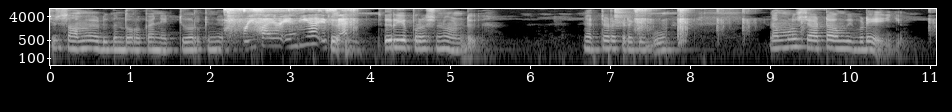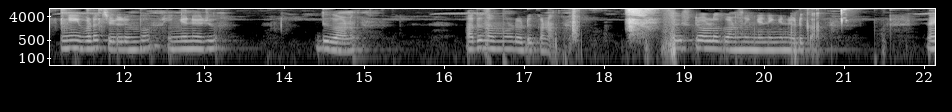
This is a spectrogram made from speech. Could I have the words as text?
ഇച്ചിരി സമയം എടുക്കും തുറക്കാൻ നെറ്റ്വർക്കിന്. Free Fire India is set. ചെറിയ പ്രശ്നമുണ്ട്. നെറ്റ് ഇടയ്ക്കിടയ്ക്ക് പോവും. നമ്മൾ സ്റ്റാർട്ടാകുമ്പോൾ ഇവിടെ ആയിരിക്കും. ഇനി ഇവിടെ ചെല്ലുമ്പം ഇങ്ങനെയൊരു ഇത് കാണും. അത് നമ്മൾ എടുക്കണം. ഇഷ്ടമുള്ള ഗണ്ണ് ഇങ്ങനെ ഇങ്ങനെ എടുക്കാം. ഞാൻ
